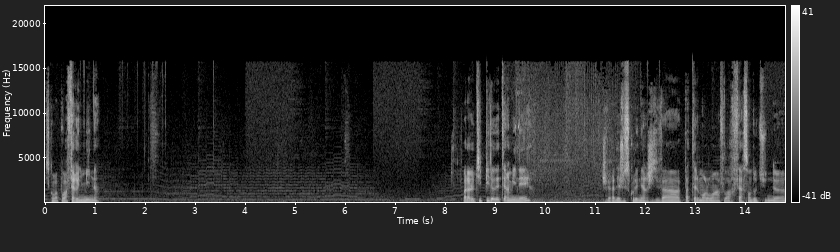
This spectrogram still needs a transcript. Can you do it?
Puisqu'on va pouvoir faire une mine. Voilà, le petit pylône est terminé. Je vais regarder jusqu'où l'énergie va. Pas tellement loin. Il faudra refaire sans doute une... Euh,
